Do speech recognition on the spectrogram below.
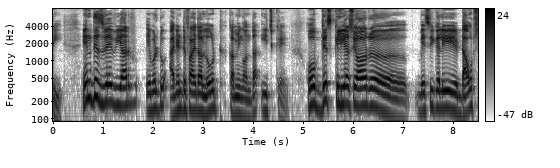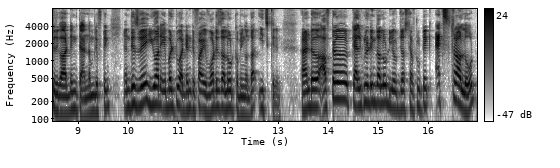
T. In this way, we are able to identify the load coming on the each crane. Hope this clears your uh, basically doubts regarding tandem lifting. In this way, you are able to identify what is the load coming on the each crane. And uh, after calculating the load, you just have to take extra load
